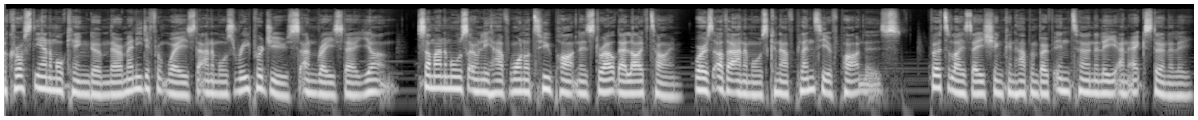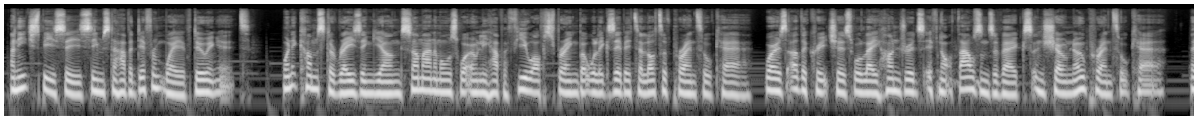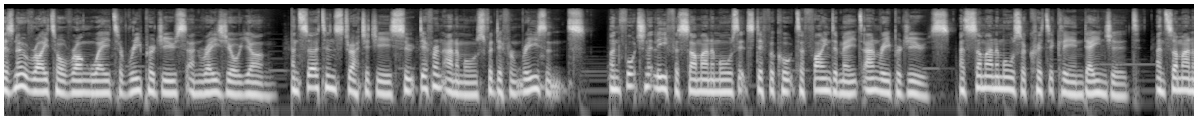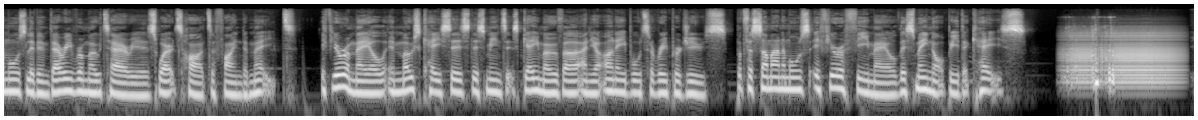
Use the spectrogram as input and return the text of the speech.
Across the animal kingdom, there are many different ways that animals reproduce and raise their young. Some animals only have one or two partners throughout their lifetime, whereas other animals can have plenty of partners. Fertilization can happen both internally and externally, and each species seems to have a different way of doing it. When it comes to raising young, some animals will only have a few offspring but will exhibit a lot of parental care, whereas other creatures will lay hundreds, if not thousands, of eggs and show no parental care. There's no right or wrong way to reproduce and raise your young, and certain strategies suit different animals for different reasons. Unfortunately, for some animals, it's difficult to find a mate and reproduce, as some animals are critically endangered, and some animals live in very remote areas where it's hard to find a mate. If you're a male, in most cases, this means it's game over and you're unable to reproduce. But for some animals, if you're a female, this may not be the case.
